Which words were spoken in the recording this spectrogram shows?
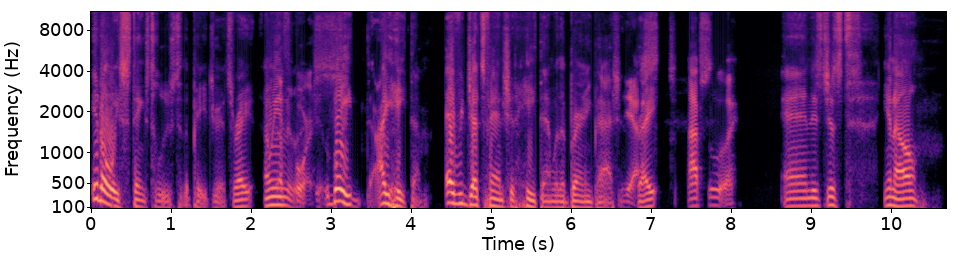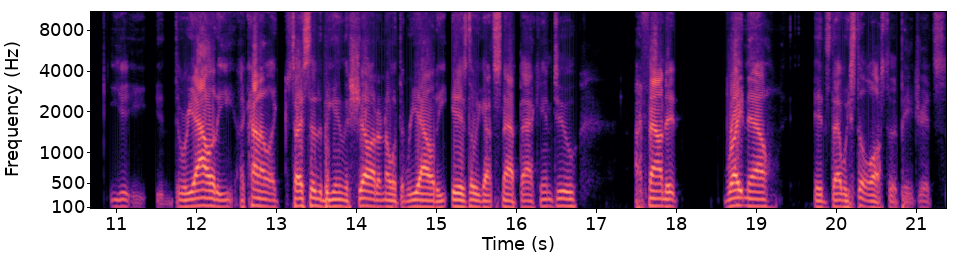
it always stings to lose to the patriots right i mean of course they i hate them every Jets fan should hate them with a burning passion. Yes, right? Absolutely. And it's just, you know, you, the reality. I kind of like, so I said at the beginning of the show, I don't know what the reality is that we got snapped back into. I found it right now. It's that we still lost to the Patriots.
